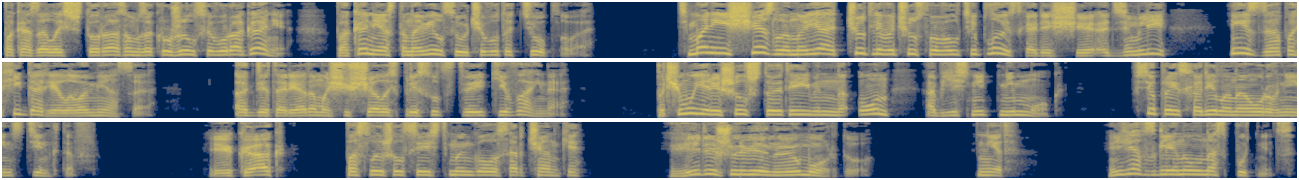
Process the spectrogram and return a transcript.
Показалось, что разум закружился в урагане, пока не остановился у чего-то теплого. Тьма не исчезла, но я отчетливо чувствовал тепло, исходящее от земли, и запахи горелого мяса. А где-то рядом ощущалось присутствие Кивайна. Почему я решил, что это именно он, объяснить не мог. Все происходило на уровне инстинктов. «И как?» — послышался из тьмы голос Арчанки. «Видишь львиную морду?» «Нет». Я взглянул на спутниц.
